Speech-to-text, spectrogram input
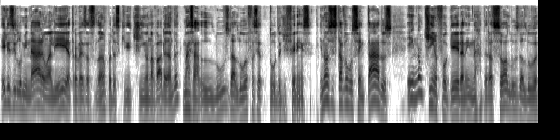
eles iluminaram ali através das lâmpadas que tinham na varanda, mas a luz da lua fazia toda a diferença. E nós estávamos sentados e não tinha fogueira nem nada, era só a luz da lua.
